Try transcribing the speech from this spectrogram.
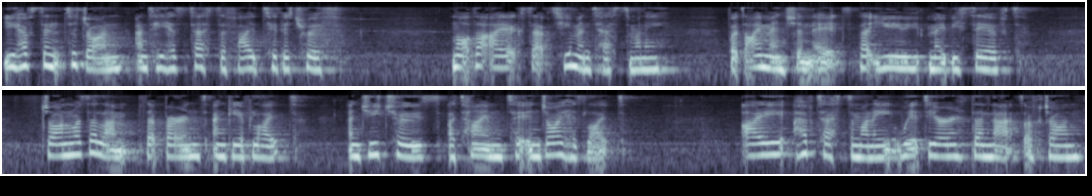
You have sent to John, and he has testified to the truth. Not that I accept human testimony, but I mention it that you may be saved. John was a lamp that burned and gave light, and you chose a time to enjoy his light. I have testimony weightier than that of John.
